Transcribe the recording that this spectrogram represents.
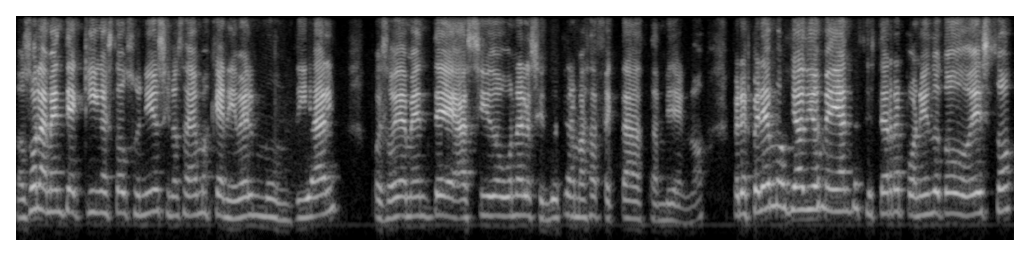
no solamente aquí en Estados Unidos, sino sabemos que a nivel mundial, pues obviamente ha sido una de las industrias más afectadas también, ¿no? Pero esperemos ya Dios mediante se esté reponiendo todo esto,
